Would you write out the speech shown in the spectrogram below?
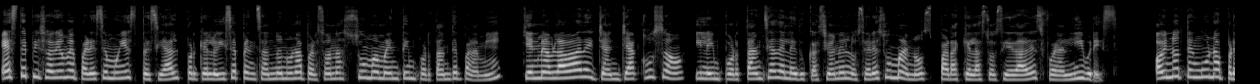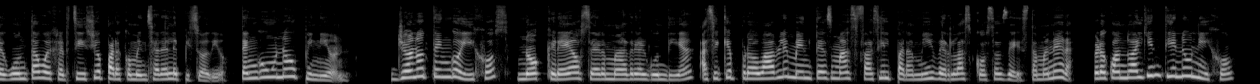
Este episodio me parece muy especial porque lo hice pensando en una persona sumamente importante para mí, quien me hablaba de Jean-Jacques Rousseau y la importancia de la educación en los seres humanos para que las sociedades fueran libres. Hoy no tengo una pregunta o ejercicio para comenzar el episodio, tengo una opinión. Yo no tengo hijos, no creo ser madre algún día, así que probablemente es más fácil para mí ver las cosas de esta manera. Pero cuando alguien tiene un hijo,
